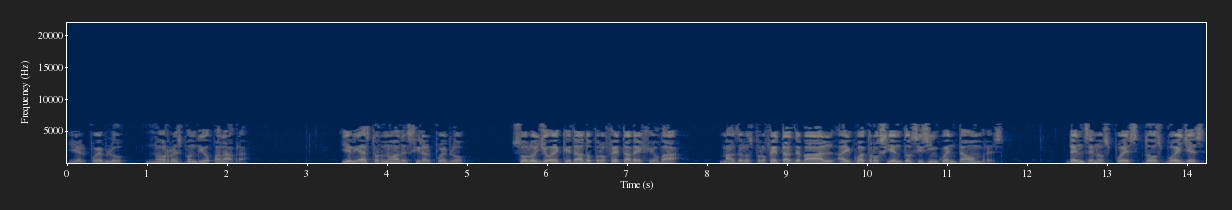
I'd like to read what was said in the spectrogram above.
Y el pueblo no respondió palabra. Y Elías tornó a decir al pueblo, Solo yo he quedado profeta de Jehová, mas de los profetas de Baal hay cuatrocientos y cincuenta hombres. Dénsenos pues dos bueyes,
